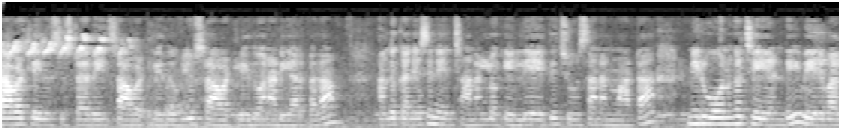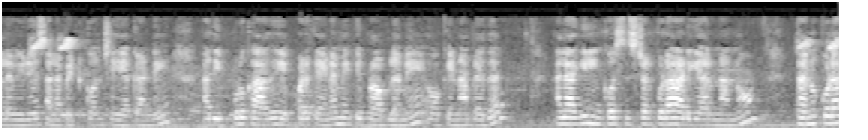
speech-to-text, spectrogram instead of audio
రావట్లేదు సిస్టర్. రీచ్ రావట్లేదు వ్యూస్ రావట్లేదు అని అడిగారు కదా. అందుకనేసి నేను ఛానల్లోకి వెళ్ళి అయితే చూసానమాట మీరు ఓన్గా చేయండి వేరే వాళ్ళ వీడియోస్ అలా పెట్టుకొని చేయకండి. అది ఇప్పుడు కాదు ఎప్పటికైనా మీకు ప్రాబ్లమే ఓకేనా బ్రదర్? అలాగే ఇంకో సిస్టర్ కూడా అడిగారు నన్ను. తను కూడా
